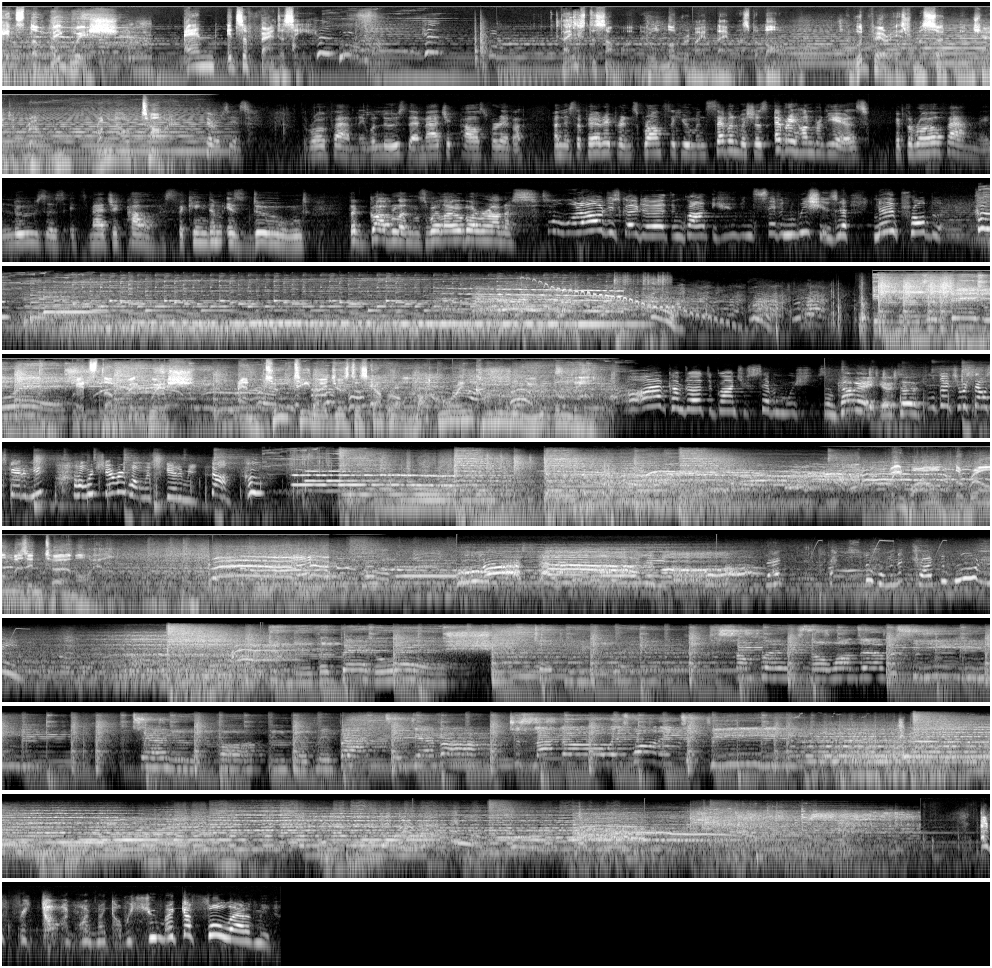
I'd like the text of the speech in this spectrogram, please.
It's The Big Wish. And it's a fantasy. Thanks to someone who'll not remain nameless for long, the good fairies from a certain enchanted realm are running out of time. Here it is. The royal family will lose their magic powers forever unless the fairy prince grants the humans seven wishes every hundred years. If the royal family loses its magic powers, the kingdom is doomed. The goblins will overrun us. Well, I'll just go to Earth and grant the humans seven wishes. No, no problem. Never beg a wish. It's The Big Wish. And two teenagers discover a lot more in common than you'd believe. Oh, I have come to Earth to grant you seven wishes. Come here, you two. Well, don't you wish I was scared of you? I wish everyone was scared of me. Meanwhile, the realm was in turmoil. That, that's the woman that tried to warn me. Never beg a Every time I make a wish, you make a fool out of me.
